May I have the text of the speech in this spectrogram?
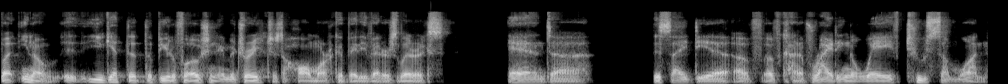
but you know, you get the the beautiful ocean imagery, just a hallmark of Eddie Vedder's lyrics, and uh, this idea of of kind of riding a wave to someone,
